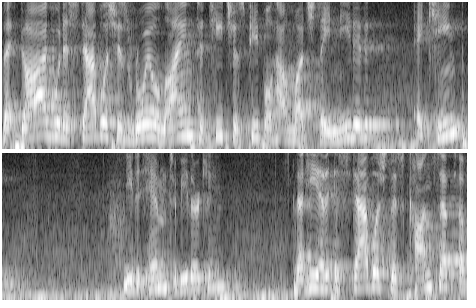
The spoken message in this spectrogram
that God would establish his royal line to teach his people how much they needed a king, needed him to be their king. That he had established this concept of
